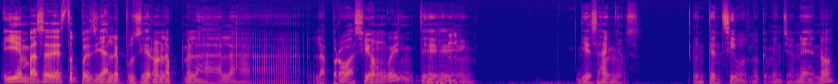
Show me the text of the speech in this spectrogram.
Y en base de esto, pues ya le pusieron la, la, la, la aprobación, güey, de 10 años intensivos, lo que mencioné, ¿no?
